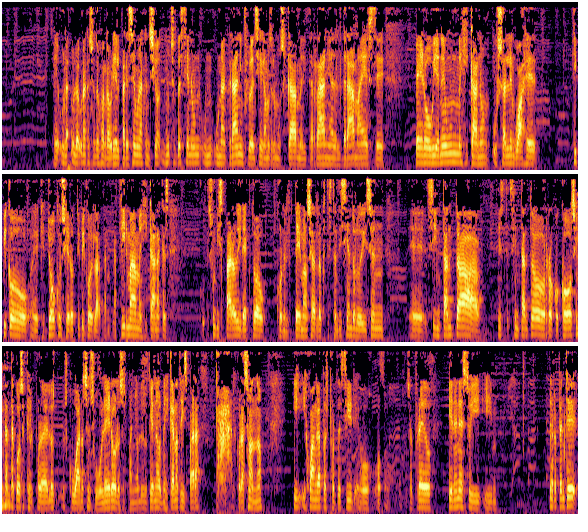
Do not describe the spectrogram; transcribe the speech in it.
Eh, una, canción de Juan Gabriel parece una canción, muchas veces tiene un- un- una gran influencia, digamos, de la música mediterránea, del drama este, pero viene un mexicano, usa el lenguaje típico, eh, que yo considero típico de la, firma mexicana, que es, es un disparo directo con el tema, o sea, lo que te están diciendo lo dicen sin tanta sin tanto rococó, sin tanta cosa que por ahí los, los cubanos en su bolero, los españoles lo tienen, o el mexicano te dispara ¡pah! al corazón, ¿no? Y, y Juanga, pues por decir, o, o- o José Alfredo, tienen esto y, y de repente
